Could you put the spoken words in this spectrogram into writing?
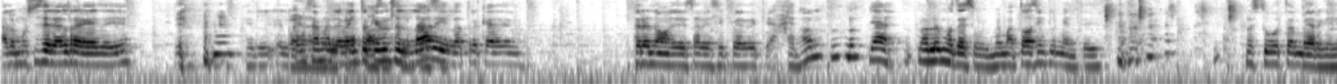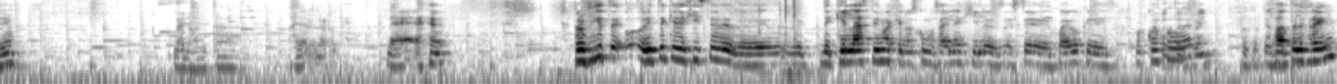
A lo mucho sería al revés, eh. El, el- ¿Cómo Bueno, se llama? El evento que es la celular y el otro acá. en- Pero no, esa vez sí fue de que, ay, no, no, ya, no hablemos de eso, me mató simplemente. No estuvo tan verga, eh. Bueno, ahorita. Ay, ya vino René. Pero fíjate, ahorita que dijiste de, de, de- de qué lástima que no es como Silent Hill, es este juego que. ¿Por cuál juego? Frame. El Fatal Frame.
